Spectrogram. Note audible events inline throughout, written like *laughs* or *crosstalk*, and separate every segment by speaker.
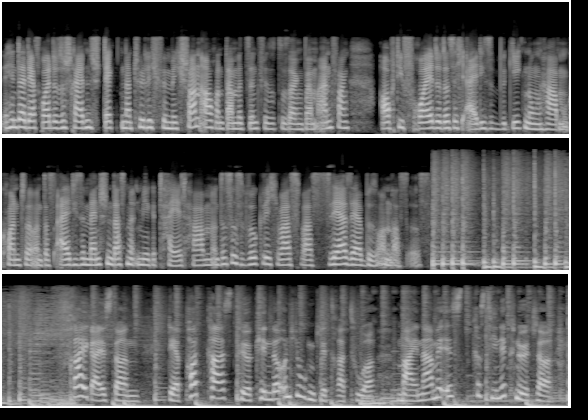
Speaker 1: hinter der Freude des Schreibens steckt natürlich für mich schon auch, und damit sind wir sozusagen beim Anfang, auch die Freude, dass ich all diese Begegnungen haben konnte und dass all diese Menschen das mit mir geteilt haben. Und das ist wirklich was, was sehr, sehr besonders ist.
Speaker 2: Freigeistern der Podcast für Kinder- und Jugendliteratur. Mein Name ist Christine Knödler.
